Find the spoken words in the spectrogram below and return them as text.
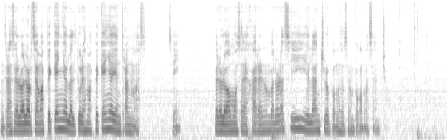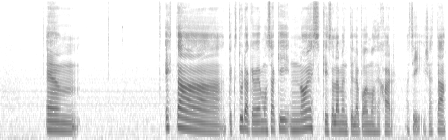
mientras el valor sea más pequeño, la altura es más pequeña y entran más, ¿sí? Pero lo vamos a dejar en un valor así y el ancho lo podemos hacer un poco más ancho. Em, esta textura que vemos aquí no es que solamente la podemos dejar así y ya está.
